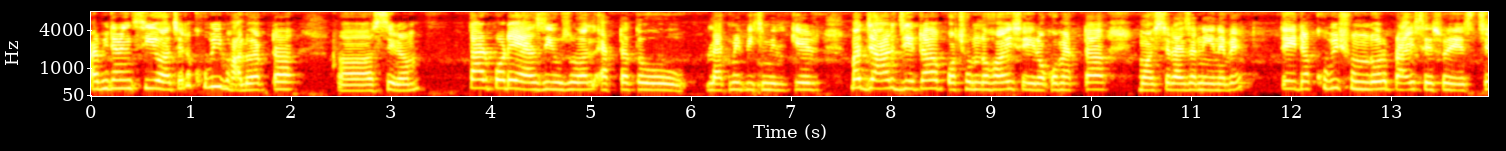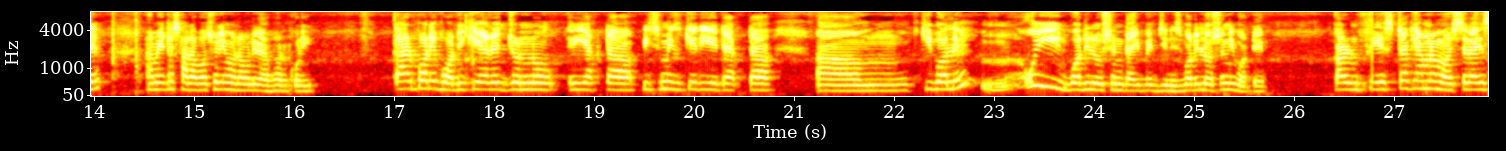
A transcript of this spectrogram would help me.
আর ভিটামিন সিও আছে। এটা খুবই ভালো একটা সিরাম। তারপরে অ্যাজ ইউজুয়াল একটা তো ল্যাকমি পিচ মিল্কের বা যার যেটা পছন্দ হয় সেই রকম একটা ময়শ্চারাইজার নিয়ে নেবে। তো এটা খুবই সুন্দর প্রায় শেষ হয়ে এসছে। আমি এটা সারা বছরই মোটামুটি ব্যবহার করি। তারপরে বডি কেয়ারের জন্য এই একটা পিচ মিল্কেরই এটা একটা কি বলে? ওই বডি লোশন টাইপের জিনিস বডি লোশনই বটে। কারণ ফেসটাকে আমরা ময়শ্চারাইজ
